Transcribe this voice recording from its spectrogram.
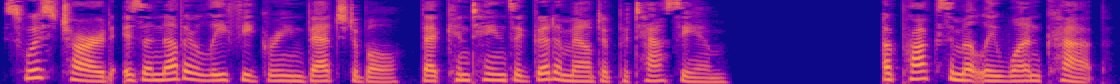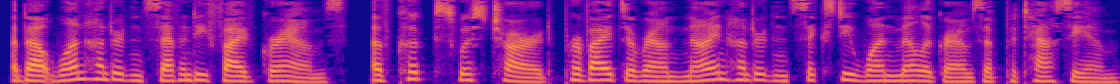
Swiss chard is another leafy green vegetable that contains a good amount of potassium. Approximately 1 cup, about 175 grams, of cooked Swiss chard provides around 961 milligrams of potassium.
